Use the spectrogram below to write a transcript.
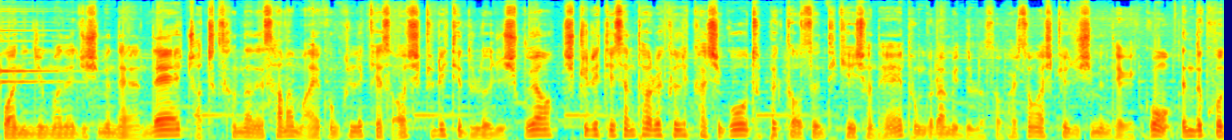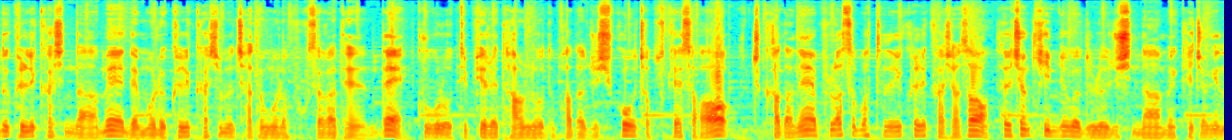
보안 인증만 해주시면 되는데 좌측 상단에 사람 아이콘 클릭해서 시큐리티 눌러주시고요. 시큐리티 센터를 클릭하시고 투팩터 어센티케이션에 동그라미 눌러서 활성화시켜 주시면 되겠고 밴드 코드 클릭하신 다음에 네모를 클릭하시면 자동으로 복사가 되는데 구글 OTP를 다운로드 받아주시고 접속해서 우측 하단에 플러스 버튼을 클릭하셔서 설정 키 입력을 눌러주신 다음에 계정인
